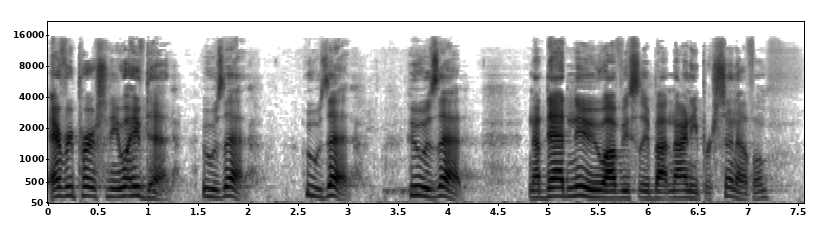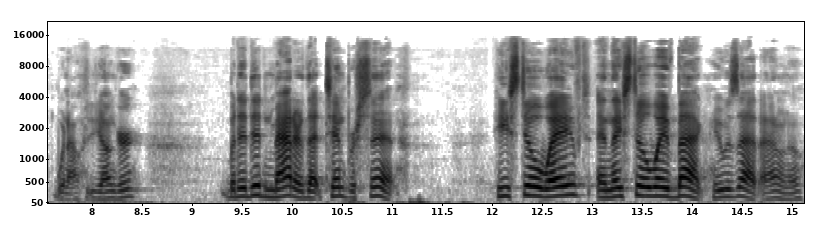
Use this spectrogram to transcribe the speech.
every person he waved at, who was that? Who was that? Who was that? Now, Dad knew obviously about 90% of them when I was younger, but it didn't matter that 10%. He still waved, and they still waved back. Who was that? I don't know.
